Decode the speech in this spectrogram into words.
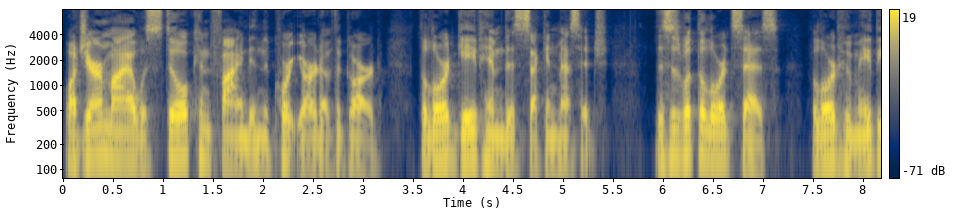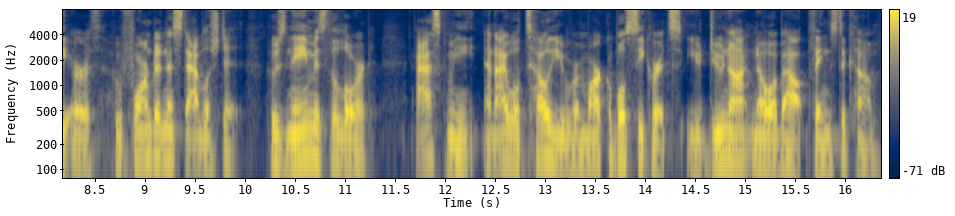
While Jeremiah was still confined in the courtyard of the guard, the Lord gave him this second message. This is what the Lord says The Lord who made the earth, who formed and established it, whose name is the Lord. Ask me, and I will tell you remarkable secrets you do not know about things to come.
